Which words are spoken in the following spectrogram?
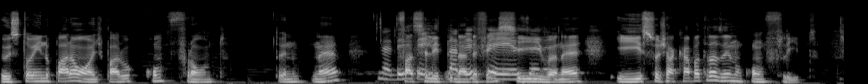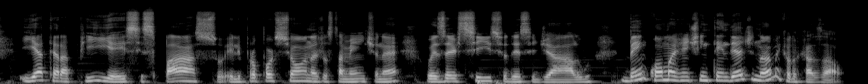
Eu estou indo para onde? Para o confronto. Estou indo, né? Na, defe Facilita na na defesa, defensiva, né? E isso já acaba trazendo um conflito. E a terapia, esse espaço, ele proporciona justamente, né, o exercício desse diálogo, bem como a gente entender a dinâmica do casal.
